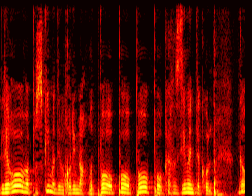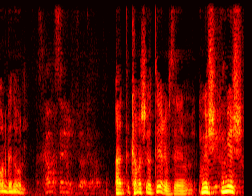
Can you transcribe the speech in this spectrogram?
לרוב הפוסקים אתם יכולים לעמוד פה, פה, פה, פה, ככה סימן את הכל. גאון גדול. אז כמה מחסניות אפשר לקחת? כמה שיותר, אם זה, אם יש, אם יש,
